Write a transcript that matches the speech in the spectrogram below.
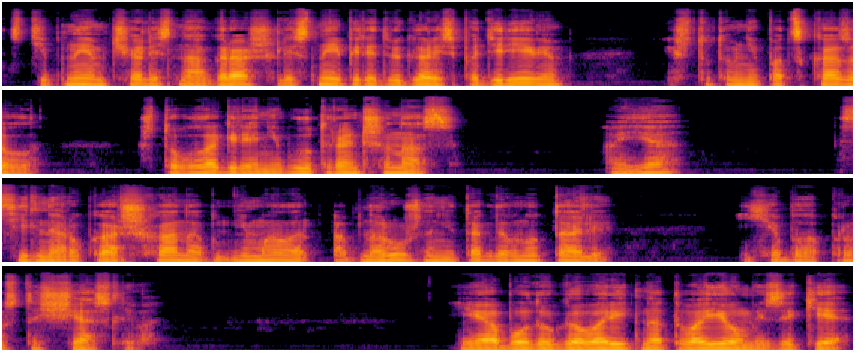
Степные мчались на аграш, лесные передвигались по деревьям, и что-то мне подсказывало, что в лагере они будут раньше нас. А я... Сильная рука Аршхана обнимала обнаруженно не так давно талию, и я была просто счастлива. «Я буду говорить на твоем языке»,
